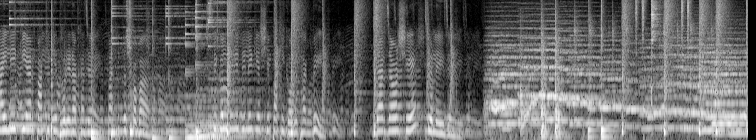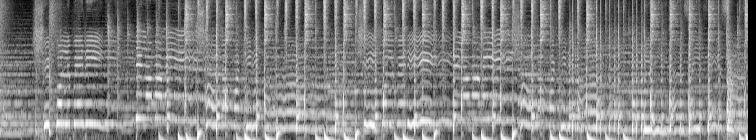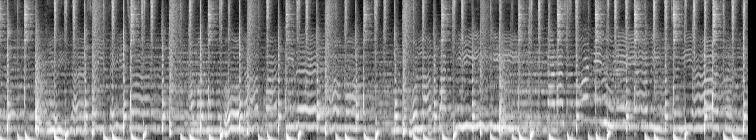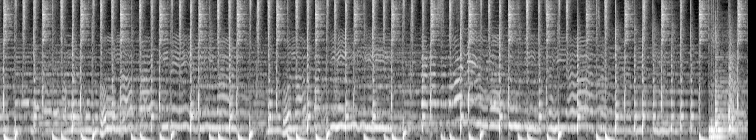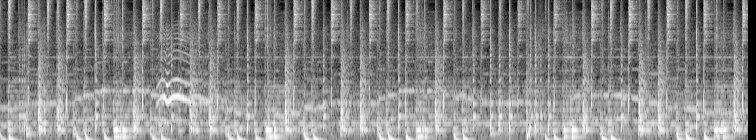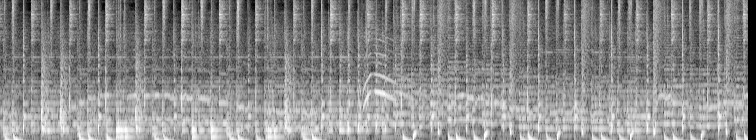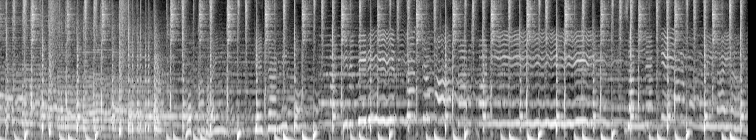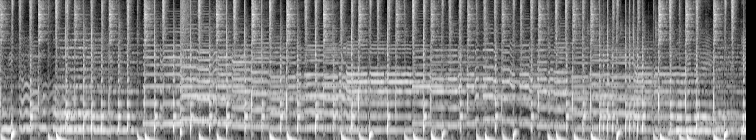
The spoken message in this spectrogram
চাইলে কি আর পাখিকে ধরে রাখা যায়? পাখি তো সবার। শিকল বেড়ে দিলে কি সে পাখি ঘরে থাকবে? যার যাওয়ার সে চলেই যাবে শিকল বেড়ে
